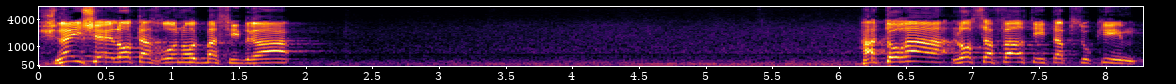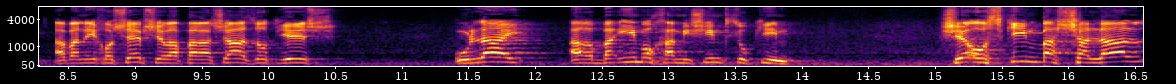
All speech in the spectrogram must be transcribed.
שני שאלות אחרונות בסדרה התורה, לא ספרתי את הפסוקים, אבל אני חושב שבפרשה הזאת יש אולי ארבעים או חמישים פסוקים שעוסקים בשלל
